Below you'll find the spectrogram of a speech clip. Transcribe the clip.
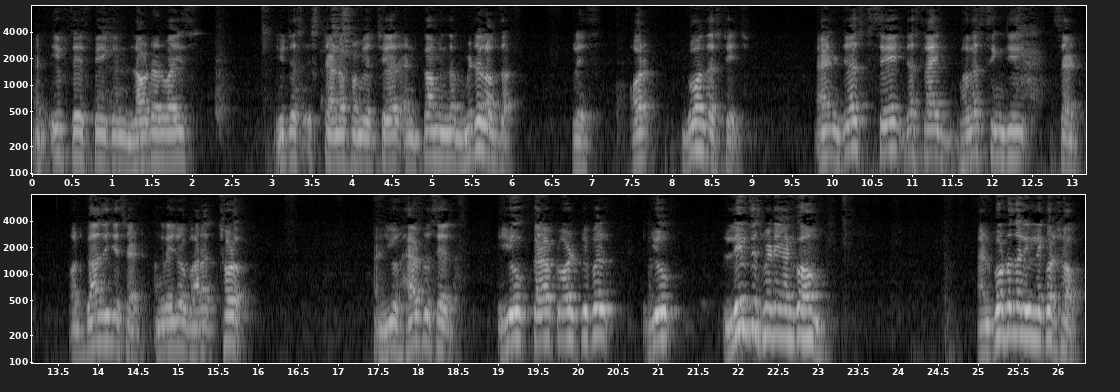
And if they speak in louder voice, you just stand up from your chair and come in the middle of the place or go on the stage and just say, just like Bhagat Singh ji said, or Gandhi ji said, Angrejo Bharat Chodo. And you have to say, you corrupt old people, you leave this meeting and go home. And go to the liquor shop.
